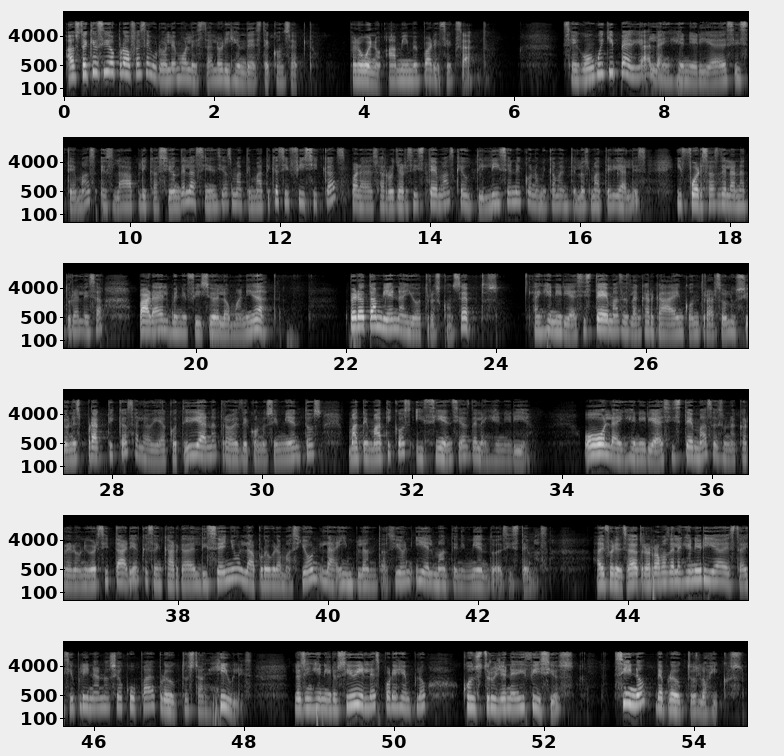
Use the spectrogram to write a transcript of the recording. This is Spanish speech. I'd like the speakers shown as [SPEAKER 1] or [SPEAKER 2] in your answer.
[SPEAKER 1] a usted que ha sido profe seguro le molesta el origen de este concepto, pero bueno, a mí me parece exacto. Según Wikipedia, la ingeniería de sistemas es la aplicación de las ciencias matemáticas y físicas para desarrollar sistemas que utilicen económicamente los materiales y fuerzas de la naturaleza para el beneficio de la humanidad. Pero también hay otros conceptos. La ingeniería de sistemas es la encargada de encontrar soluciones prácticas a la vida cotidiana a través de conocimientos matemáticos y ciencias de la ingeniería o la ingeniería de sistemas es una carrera universitaria que se encarga del diseño, la programación, la implantación y el mantenimiento de sistemas. A diferencia de otros ramos de la ingeniería, esta disciplina no se ocupa de productos tangibles. Los ingenieros civiles, por ejemplo, construyen edificios, sino de productos lógicos.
